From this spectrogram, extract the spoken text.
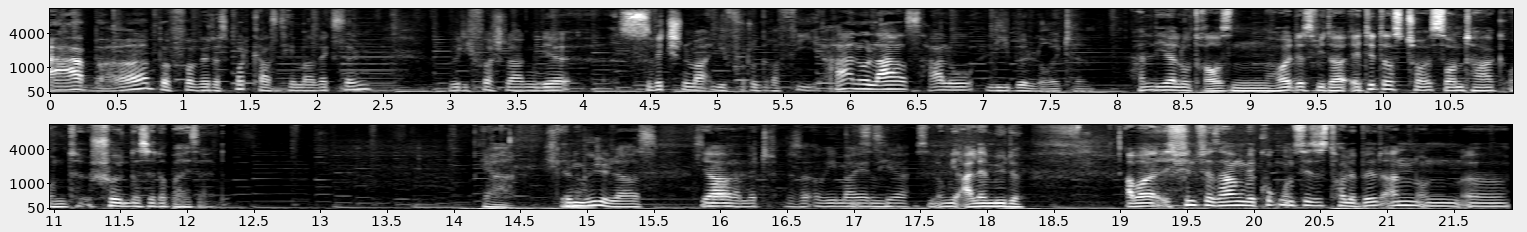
Aber bevor wir das Podcast-Thema wechseln, würde ich vorschlagen, wir switchen mal in die Fotografie. Hallo Lars, hallo liebe Leute. Hallihallo draußen. Heute ist wieder Editors Choice Sonntag und schön, dass ihr dabei seid. Ja, ich genau. bin müde, Lars. Was ja, damit. Wir irgendwie mal jetzt sind, hier. sind irgendwie alle müde. Aber ich finde, wir sagen, wir gucken uns dieses tolle Bild an und äh,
